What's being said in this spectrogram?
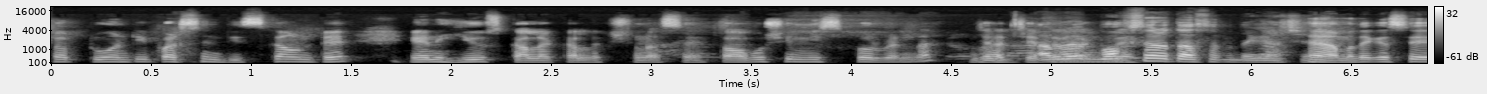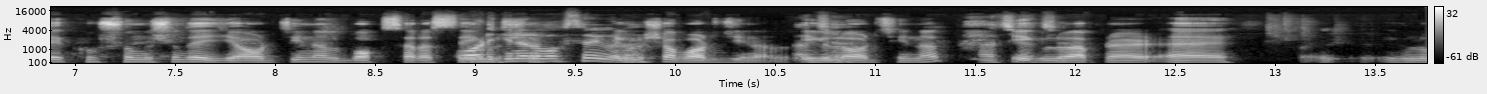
সব টোয়েন্টি পার্সেন্ট ডিসকাউন্টে এখানে হিউজ কালার কালেকশন আছে। তো অবশ্যই মিস করবেন না যার যেটা বক্সারও তো আছে আপনাদের কাছে হ্যাঁ আমাদের কাছে খুব সুন্দর সুন্দর এই যে অরিজিনাল বক্সার আছে অরিজিনাল বক্সার এগুলো? সব অরিজিনাল এগুলো অরিজিনাল আচ্ছা এগুলো আপনার এগুলো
